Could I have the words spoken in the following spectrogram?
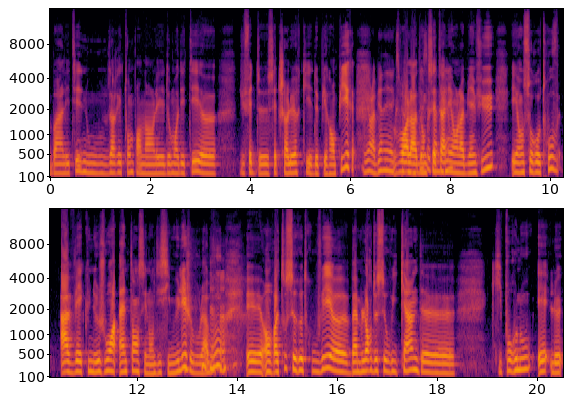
ben, l'été, nous arrêtons pendant les deux mois d'été du fait de cette chaleur qui est de pire en pire. Oui, on l'a bien Voilà, donc cette, année, on l'a bien vu et on se retrouve avec une joie intense et non dissimulée, je vous l'avoue. on va tous se retrouver euh, ben, lors de ce week-end euh, qui pour nous est le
